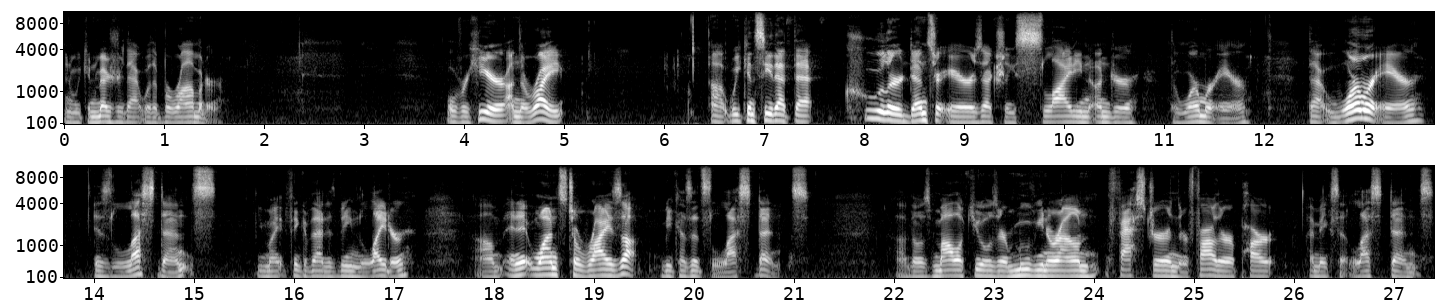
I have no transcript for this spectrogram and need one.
and we can measure that with a barometer. Over here on the right, uh, we can see that that cooler, denser air is actually sliding under the warmer air. That warmer air is less dense. You might think of that as being lighter. Um, and it wants to rise up because it's less dense. Uh, those molecules are moving around faster and they're farther apart. That makes it less dense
